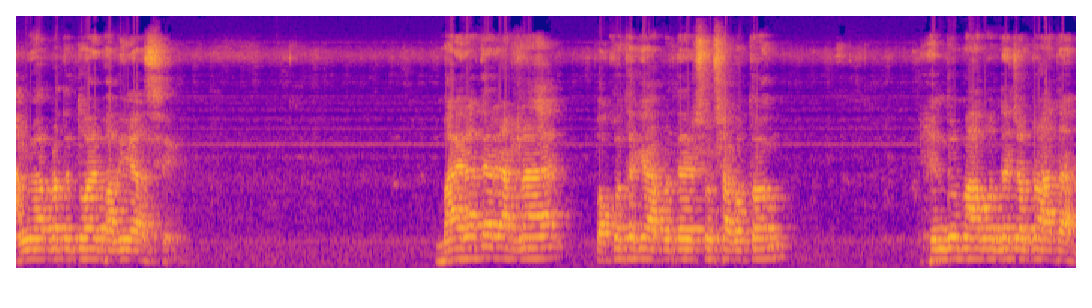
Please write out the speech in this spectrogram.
আমিও আপনাদের দোয়ায় ভালোই আছি। মায়ের হাতের রান্নার পক্ষ থেকে আপনাদের সুস্বাগতম। হিন্দু মা বোনদের জন্য আদাব।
